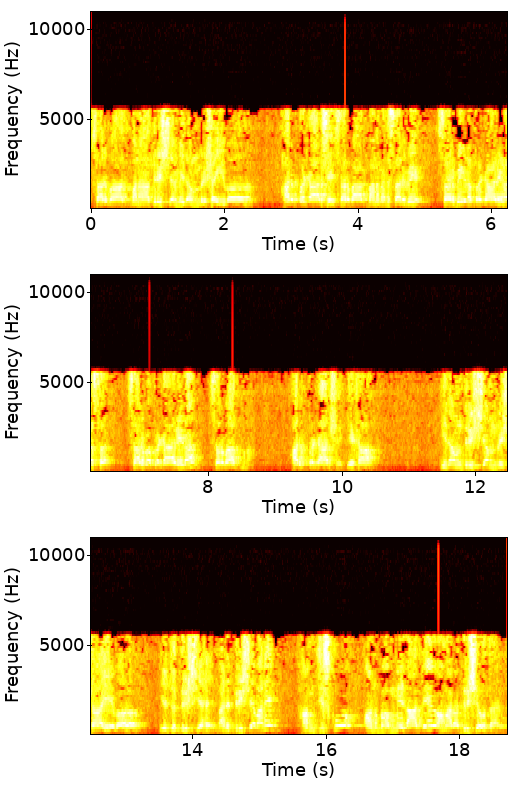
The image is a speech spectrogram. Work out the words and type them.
सर्वात्मना दृश्यमिदम ऋषैव। हर प्रकार से, सर्वात्मा मैंने सर्वे, सर्वेण प्रकारेण सर्व प्रकारेण सर्वात्मा हर प्रकार से देखा। इदम दृश्यम ऋषा एव, ये जो दृश्य है। माने दृश्य माने हम जिसको अनुभव में लाते हैं, वो हमारा दृश्य होता है वो,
